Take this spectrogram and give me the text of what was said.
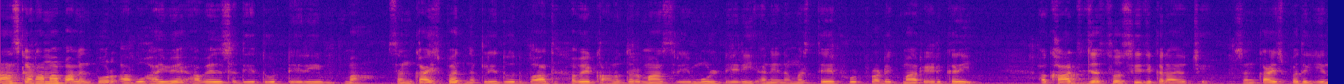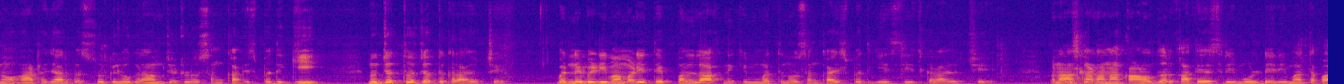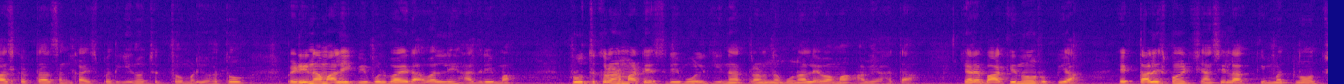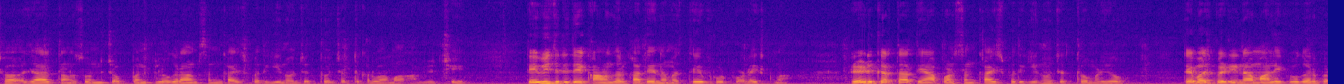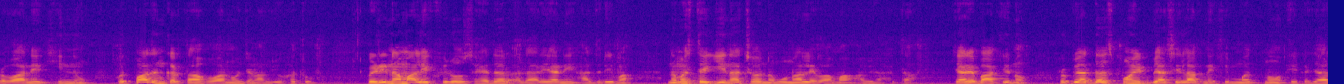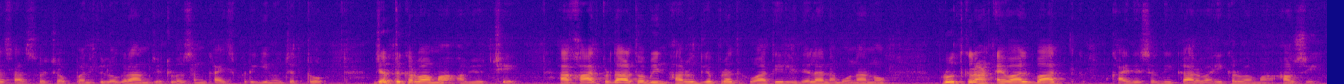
બનાસકાંઠામાં પાલનપુર આબુ હાઈવે આવેલ સદી દૂધ ડેરીમાં શંકાસ્પદ નકલી દૂધ બાદ હવે કાણોદરમાં શ્રીમૂલ ડેરી અને નમસ્તે ફૂડ પ્રોડક્ટમાં રેડ કરી અખાત જથ્થો સીઝ કરાયો છે. શંકાસ્પદ ઘીનો આઠ હજાર બસો કિલોગ્રામ જેટલો શંકાસ્પદ ઘીનો જથ્થો જપ્ત કરાયો છે. બંને પેઢીમાં મળી ત્રેપન લાખની કિંમતનો શંકાસ્પદ ઘી સીઝ કરાયો છે. બનાસકાંઠાના કાણોદર ખાતે શ્રીમૂલ ડેરીમાં તપાસ કરતા શંકાસ્પદ ઘીનો જથ્થો મળ્યો હતો. પેઢીના માલિક વિપુલભાઈ રાવલની હાજરીમાં પૃથ્થકરણ માટે શ્રીમૂલ ઘીના ત્રણ નમૂના લેવામાં આવ્યા હતા. જ્યારે બાકીનો રૂપિયા એકતાલીસ પોઈન્ટ છ્યાસી લાખ કિંમતનો છ હજાર ત્રણસો ચોપન કિલોગ્રામ શંકાસ્પદ ઘીનો જથ્થો જપ્ત કરવામાં આવ્યો છે. તેવી જ રીતે કાણોદર ખાતે નમસ્તે ફ્રૂટ પ્રોડક્ટમાં રેડ કરતા ત્યાં પણ શંકાસ્પદ ઘીનો જથ્થો મળ્યો. તેમજ પેઢીના માલિક વગર પરવાને ઘીનું ઉત્પાદન કરતા હોવાનું જણાવ્યું હતું. પેઢીના માલિક ફિરોઝ હૈદર અદારિયાની હાજરીમાં નમસ્તે ઘીના છ નમૂના લેવામાં આવ્યા હતા. જ્યારે બાકીનો રૂપિયા દસ પોઈન્ટ બ્યાસી લાખની કિંમતનો એક હજાર સાતસો ચોપન કિલોગ્રામ જેટલો શંકાસ્પદ ઘીનો જથ્થો જપ્ત કરવામાં આવ્યો છે. આ ખાદ્ય પદાર્થો બિન આરોગ્યપ્રદ હોવાથી લીધેલા નમૂનાનો પૃથ્થકરણ અહેવાલ બાદ કાયદેસરની કાર્યવાહી કરવામાં આવશે.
